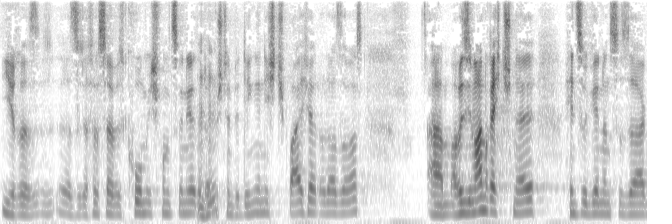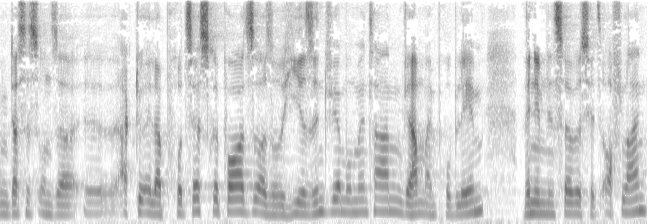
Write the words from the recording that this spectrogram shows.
ihre, also dass der Service komisch funktioniert oder bestimmte Dinge nicht speichert oder sowas. Ähm, aber sie waren recht schnell hinzugehen und zu sagen, das ist unser äh, aktueller Prozessreport, also hier sind wir momentan, wir haben ein Problem, wir nehmen den Service jetzt offline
